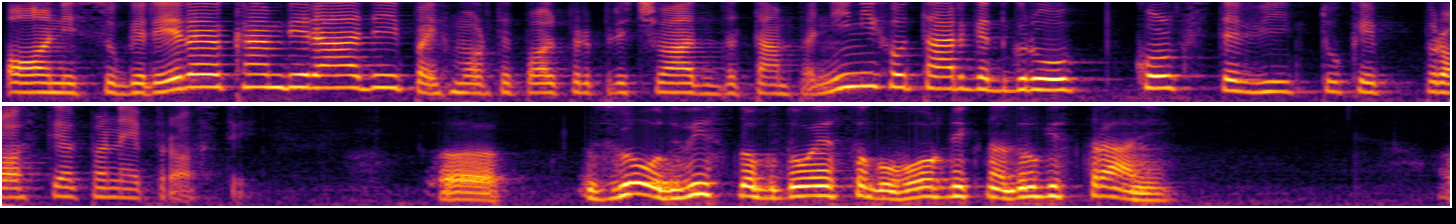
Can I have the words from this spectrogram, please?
oni sugerirajo, kam bi radi, pa jih morate pol prepričevati, da tam pa ni njihov target group, koliko ste vi tukaj prosti ali pa ne prosti. Uh, zelo odvisno, kdo je sogovornik na drugi strani. Uh,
